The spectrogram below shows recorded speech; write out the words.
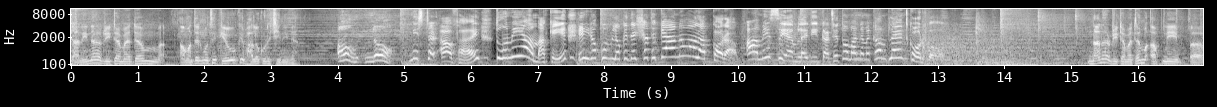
জানি না রিটা ম্যাডাম আমাদের মধ্যে কেউ ওকে ভালো করে চিনি না। ও নো মিস্টার অভয় তুমি আমাকে এই রকম লোকেদের সাথে কেন আলাপ করাও? আমি সিএম লেডির কাছে তোমার নামে কমপ্লেন্ট করব। না না রিটা ম্যাডাম আপনি আহ,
